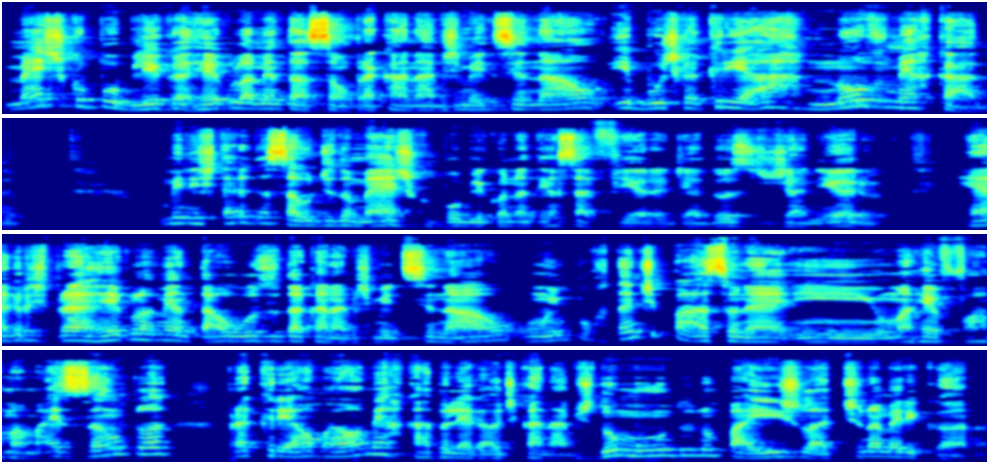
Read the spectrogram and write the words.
México publica regulamentação para cannabis medicinal e busca criar novo mercado. O Ministério da Saúde do México publicou na terça-feira, dia 12 de janeiro, regras para regulamentar o uso da cannabis medicinal, um importante passo né, em uma reforma mais ampla para criar o maior mercado legal de cannabis do mundo no país latino-americano.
